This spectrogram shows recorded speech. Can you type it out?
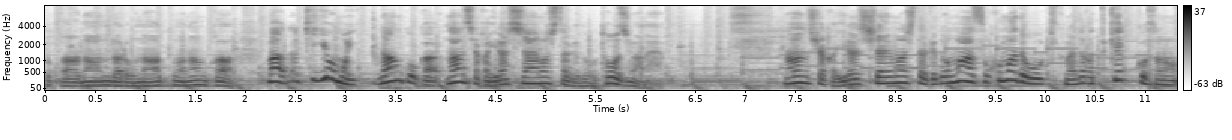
とかなんだろうなあとはなんかまあ企業も何個か何社かいらっしゃいましたけど当時はね。何社かいらっしゃいましたけどまあそこまで大きくない。だから結構その、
